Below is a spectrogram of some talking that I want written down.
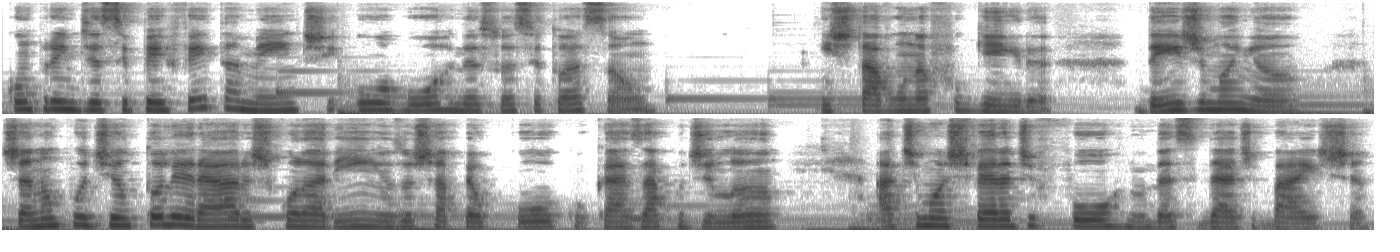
compreendia-se perfeitamente o horror da sua situação. Estavam na fogueira, desde manhã. Já não podiam tolerar os colarinhos, o chapéu coco, o casaco de lã, a atmosfera de forno da cidade baixa.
